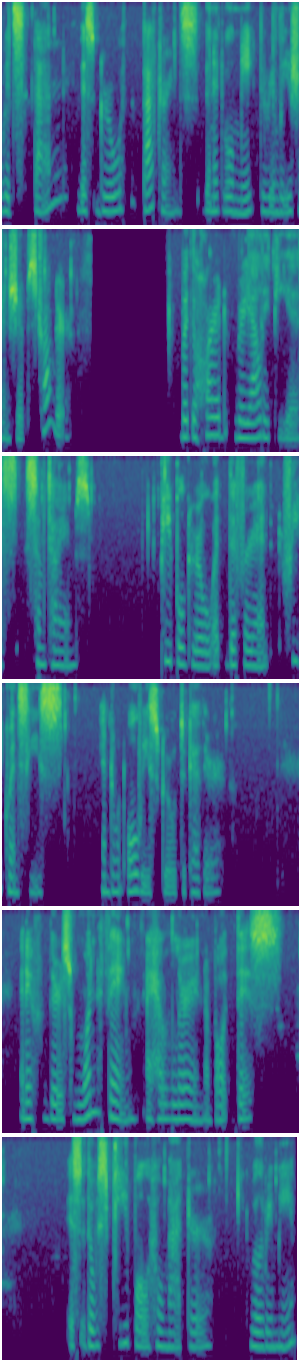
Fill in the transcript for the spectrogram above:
withstand this growth patterns, then it will make the relationship stronger. But the hard reality is sometimes people grow at different frequencies and don't always grow together. And if there's one thing I have learned about this, is those people who matter will remain,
